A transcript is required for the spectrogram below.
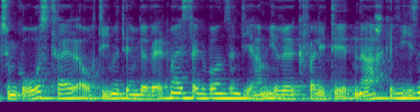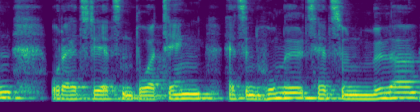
zum Großteil auch die, mit denen wir Weltmeister geworden sind, die haben ihre Qualität nachgewiesen. Oder hättest du jetzt einen Boateng, hättest du einen Hummels, hättest du einen Müller,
